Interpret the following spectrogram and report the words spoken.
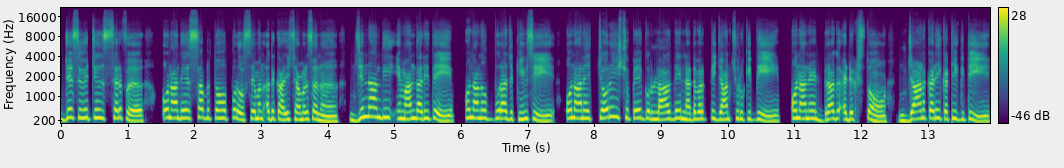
ਜਿਸ ਵਿੱਚ ਸਿਰਫ ਉਹਨਾਂ ਦੇ ਸਭ ਤੋਂ ਭਰੋਸੇਮੰਦ ਅਧਿਕਾਰੀ ਸ਼ਾਮਲ ਸਨ, ਜਿਨ੍ਹਾਂ ਦੀ ਇਮਾਨਦਾਰੀ ਤੇ ਉਹਨਾਂ ਨੂੰ ਪੂਰਾ ਯਕੀਨ ਸੀ। ਉਹਨਾਂ ਨੇ ਚੋਰੀ ਛੁਪੇ ਗੁਰਲਾਲ ਦੇ ਨੈਟਵਰਕ ਦੀ ਜਾਂਚ ਸ਼ੁਰੂ ਕੀਤੀ। ਉਹਨਾਂ ਨੇ ਡਰੱਗ ਐਡਿਕਟਸ ਤੋਂ ਜਾਣਕਾਰੀ ਇਕੱਠੀ ਕੀਤੀ,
